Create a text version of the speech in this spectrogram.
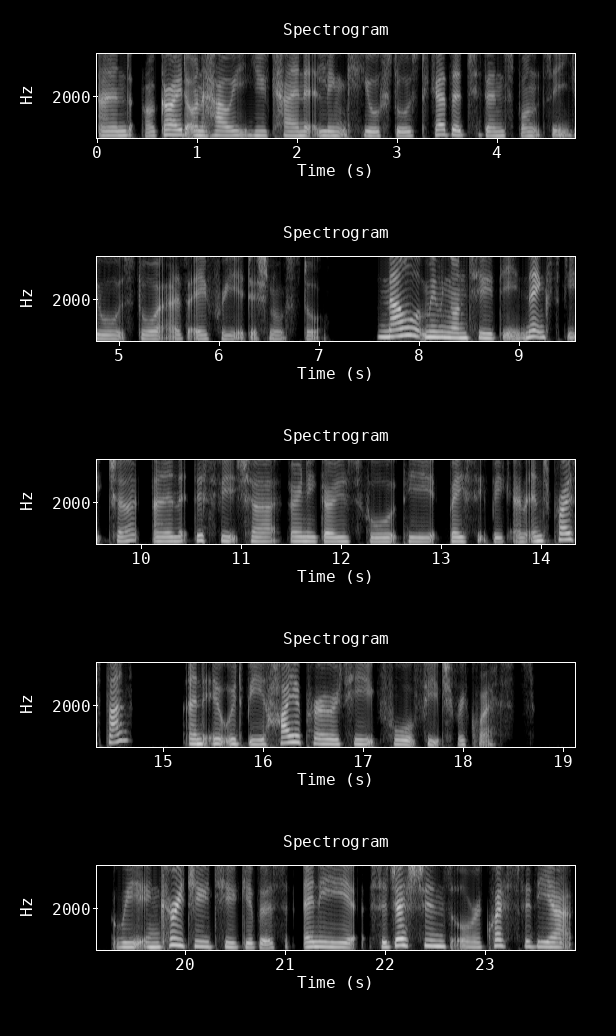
and our guide on how you can link your stores together to then sponsor your store as a free additional store. Now moving on to the next feature, and this feature only goes for the basic, big, and enterprise plan, and it would be higher priority for future requests. We encourage you to give us any suggestions or requests for the app,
